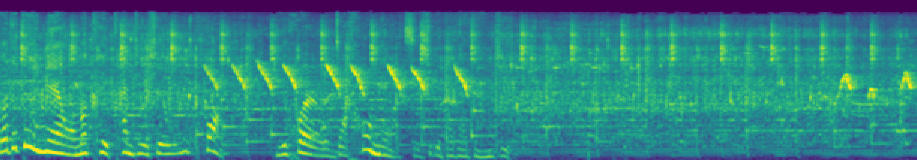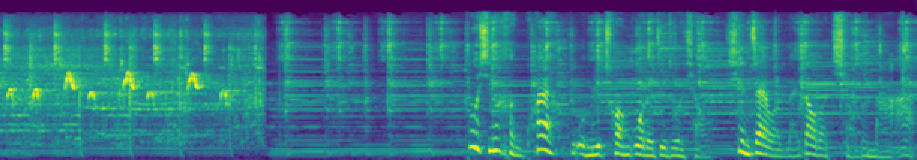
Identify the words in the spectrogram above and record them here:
河的对面我们可以看见一些钨矿，一会儿我在后面仔细给大家讲解。步行很快，我们穿过了这座桥。现在我来到了桥的南岸。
